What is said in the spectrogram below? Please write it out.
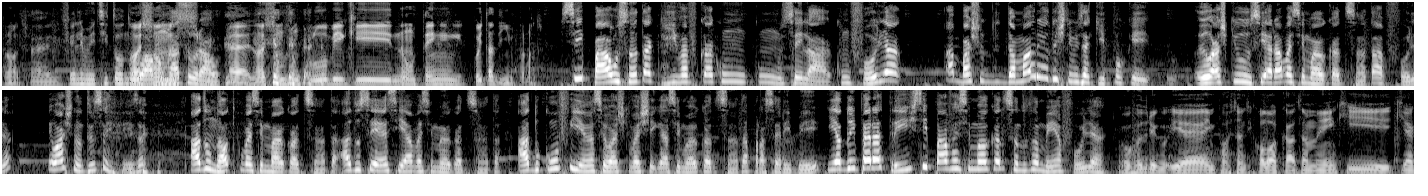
Pronto. é, infelizmente se tornou Nós algo somos, natural. É, nós somos um clube que não tem coitadinho, pronto. Se pá, o Santa aqui vai ficar com, com sei lá, com folha abaixo da maioria dos times aqui, porque eu acho que o Ceará vai ser maior que a do Santa, a folha. Eu acho, não tenho certeza. A do Náutico vai ser maior que a do Santa. A do CSA vai ser maior que a do Santa. A do Confiança eu acho que vai chegar a ser maior que a do Santa pra Série B. E a do Imperatriz, se pá, vai ser maior que a do Santa também, a folha. Ô, Rodrigo, e é importante colocar também que, que a,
